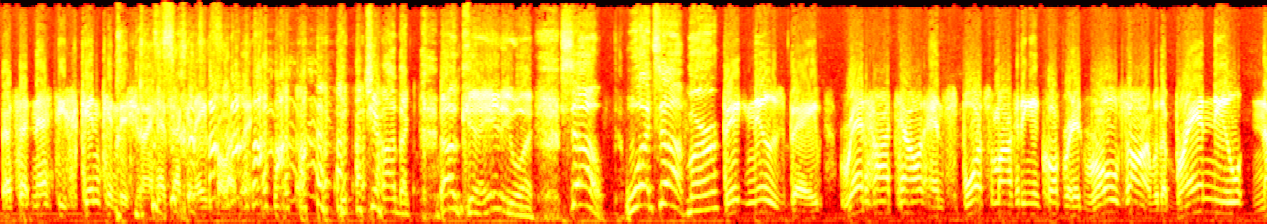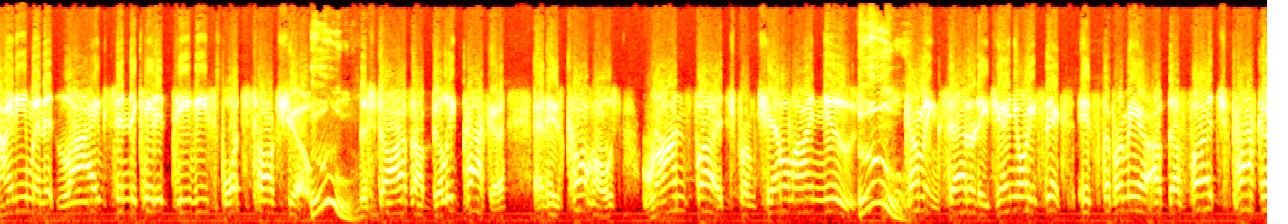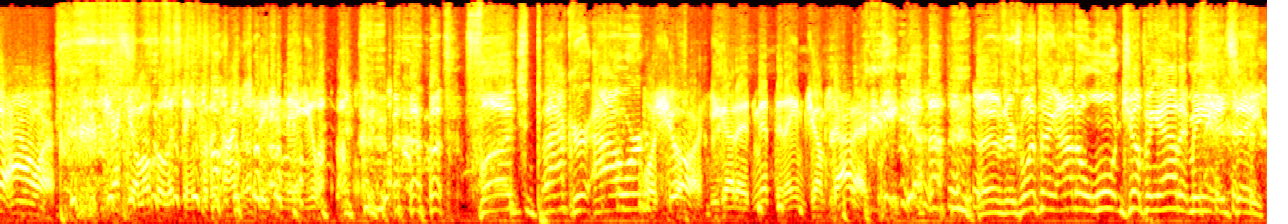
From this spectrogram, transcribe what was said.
That's that nasty skin condition I had back in April, I think. Chanukah. Okay, anyway. So, what's up, Mur? Big news, babe. Red Hot Talent and Sports Marketing Incorporated rolls on with a brand new 90-minute live syndicated TV sports talk show. Ooh. The stars are Billy Packer and his co-host Ron Fudge from Channel 9 News. Ooh. Coming Saturday, January 6th, it's the premiere of the Fudge Packer Hour. Check your local listing for the time and station near you. Fudge Packer Hour? Well, sure. You got to admit the name jumps out at you. Uh, if there's one thing I don't want jumping out at me, it's a,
